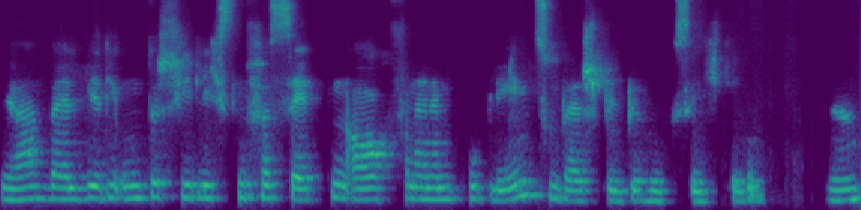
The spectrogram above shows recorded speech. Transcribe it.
ja, weil wir die unterschiedlichsten Facetten auch von einem Problem zum Beispiel berücksichtigen. Ja.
